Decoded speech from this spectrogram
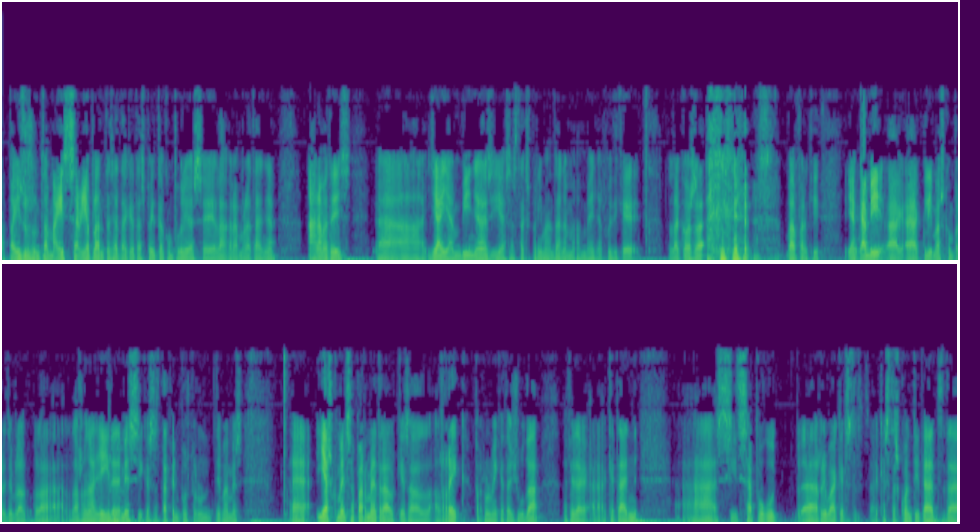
a països on mai s'havia plantejat aquest aspecte, com podria ser la Gran Bretanya, ara mateix eh, ja hi ha vinyes i ja s'està experimentant amb, amb elles. Vull dir que la cosa va per aquí. I en canvi, a, a climes com per exemple la, la zona de Lleida, de més, sí que s'està fent doncs, per un tema més... Eh, ja es comença a permetre el que és el, el rec, per una miqueta ajudar. De fet, aquest any, eh, si s'ha pogut arribar a, aquests, a aquestes quantitats de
